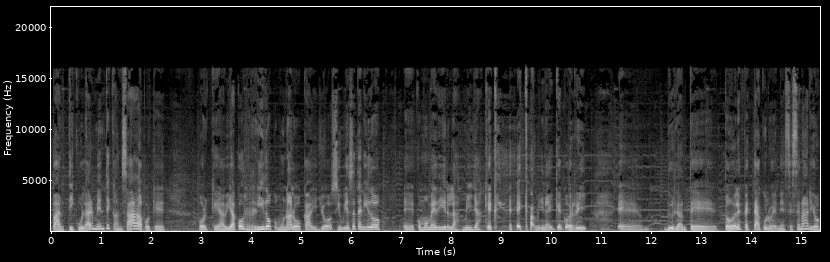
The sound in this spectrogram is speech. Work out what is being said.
particularmente cansada porque, porque había corrido como una loca y yo si hubiese tenido eh, cómo medir las millas que, caminé y que corrí, eh, durante todo el espectáculo en ese escenario,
